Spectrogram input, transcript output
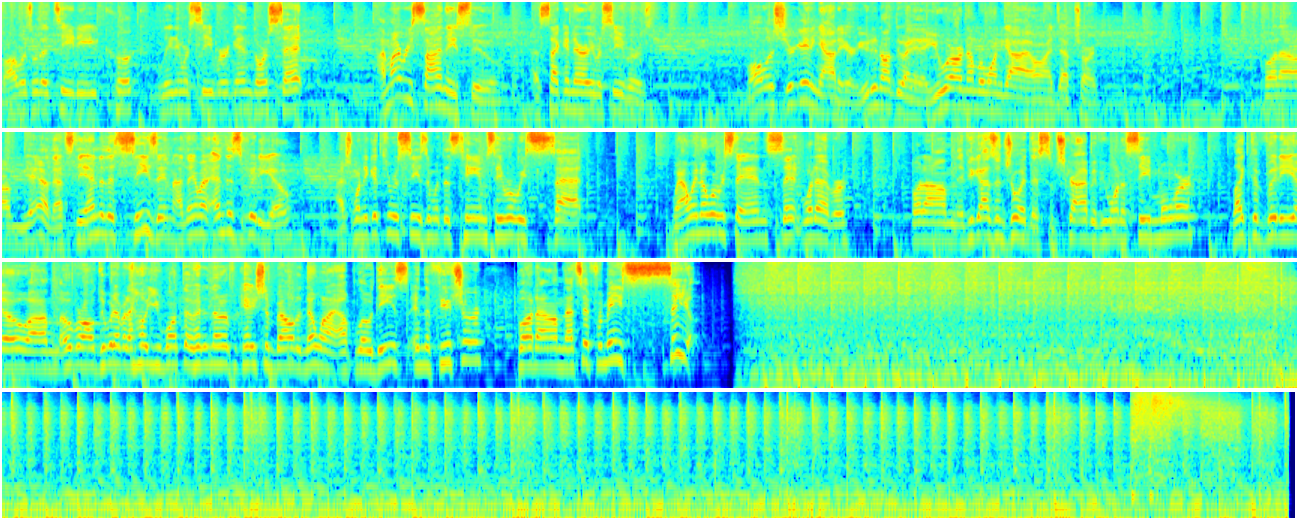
Roberts with a TD, Cook, leading receiver again, Dorsett. I might resign these two as secondary receivers. Wallace, you're getting out of here. You did not do anything. You were our number one guy on my depth chart. But um, yeah, that's the end of this season. I think I'm gonna end this video. I just want to get through a season with this team, see where we sat. Now we know where we stand, sit, whatever. But um, if you guys enjoyed this, subscribe if you want to see more. Like the video. Um, overall, do whatever the hell you want, though. Hit the notification bell to know when I upload these in the future. But um, that's it for me. See ya.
